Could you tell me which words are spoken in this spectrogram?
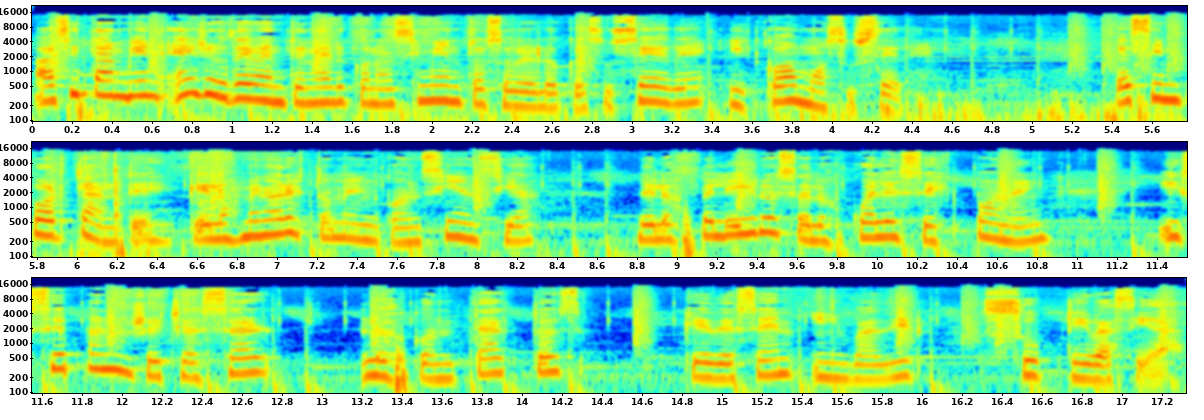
Así también ellos deben tener conocimiento sobre lo que sucede y cómo sucede. Es importante que los menores tomen conciencia de los peligros a los cuales se exponen y sepan rechazar los contactos que deseen invadir su privacidad.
